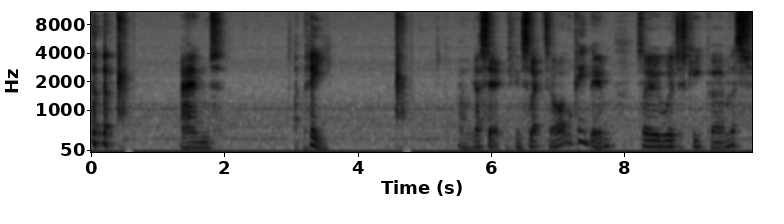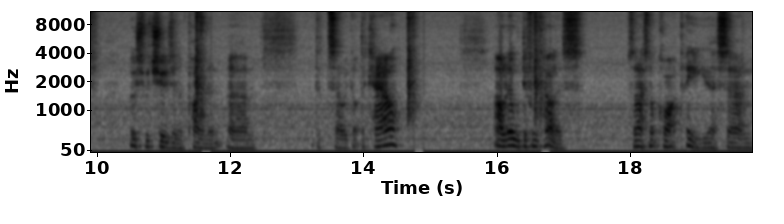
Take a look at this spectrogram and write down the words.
and a pea. Um, that's it. You can select. All right, we'll keep him. So we'll just keep. Um, let's. We should choose an opponent. Um, so we got the cow. Oh, they're all different colours. So that's not quite a pea. That's um,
